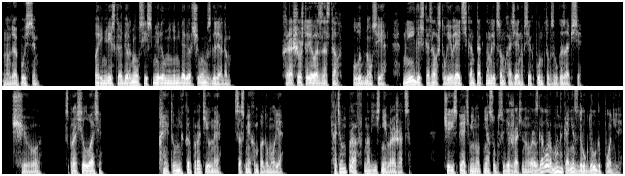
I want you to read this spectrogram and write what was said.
«Ну, допустим», Парень резко обернулся и смерил меня недоверчивым взглядом. «Хорошо, что я вас застал», — улыбнулся я. «Мне Игорь сказал, что вы являетесь контактным лицом хозяина всех пунктов звукозаписи». «Чего?» — спросил Вася. «Это у них корпоративное», — со смехом подумал я. Хотя он прав, надо яснее выражаться. Через пять минут не особо содержательного разговора мы, наконец, друг друга поняли.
